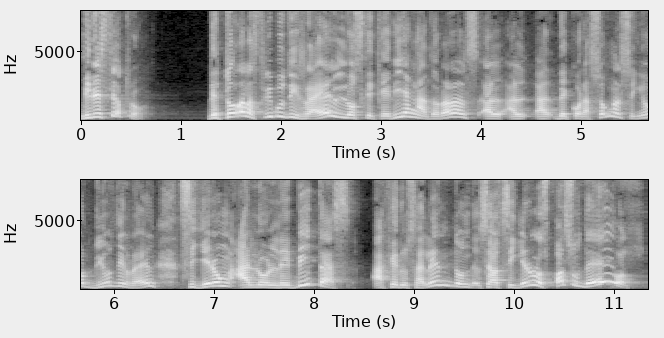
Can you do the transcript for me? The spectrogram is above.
Mire este otro. De todas las tribus de Israel, los que querían adorar de corazón al Señor, Dios de Israel, siguieron a los levitas a Jerusalén, donde, o sea, siguieron los pasos de ellos.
